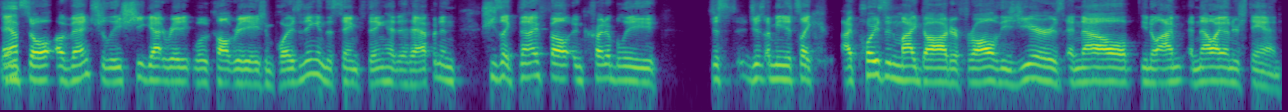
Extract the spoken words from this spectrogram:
yep. and so eventually she got radi- we'll call it radiation poisoning, and the same thing had, had happened. And she's like, then I felt incredibly just just I mean, it's like I poisoned my daughter for all of these years, and now you know I'm and now I understand.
